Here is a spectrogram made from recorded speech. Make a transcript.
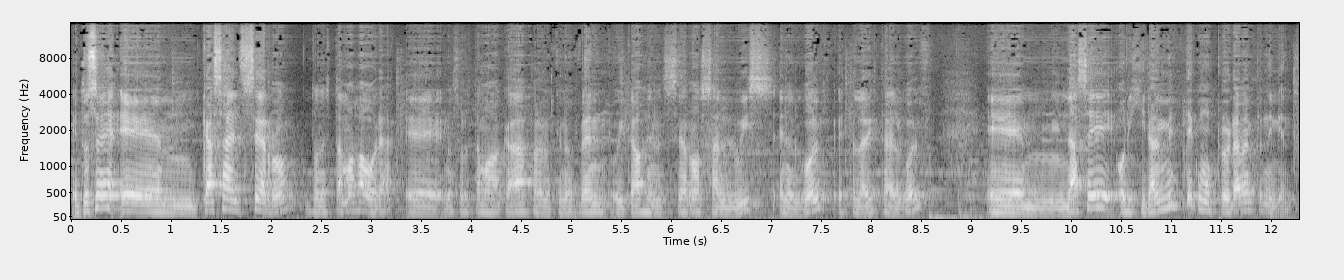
Entonces, em, Casa del Cerro, donde estamos ahora, nosotros estamos acá, para los que nos ven, ubicados en el Cerro San Luis, en el golf, esta es la vista del golf. Em, nace originalmente como un programa de emprendimiento.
